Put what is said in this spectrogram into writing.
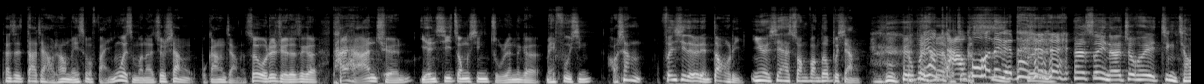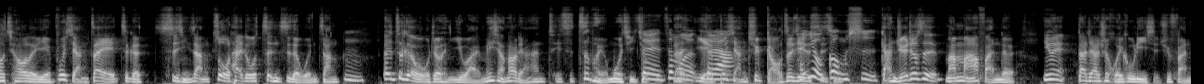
但是大家好像没什么反应，为什么呢？就像我刚刚讲的，所以我就觉得这个台海安全研析中心主任那个梅复兴好像分析的有点道理，因为现在双方都不想 都不想打破那个对对对，那所以呢就会静悄悄的，也不想在这个事情上做太多政治的文章。嗯，哎，这个我就很意外，没想到两岸其实这么有默契，就对这么也不想去搞这件事情，很有共识。感觉就是蛮麻烦的，因为大家去回顾历史去翻，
